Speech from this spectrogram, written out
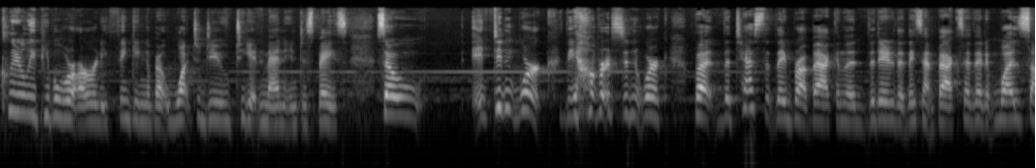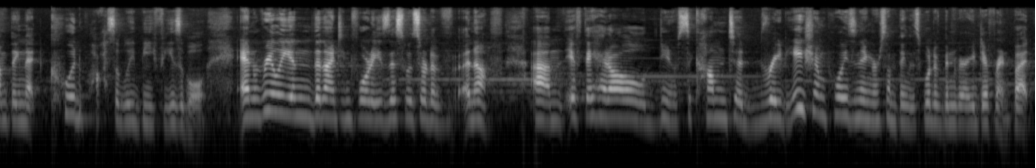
clearly, people were already thinking about what to do to get men into space. So it didn't work. The Alberts didn't work, but the tests that they brought back and the, the data that they sent back said that it was something that could possibly be feasible. And really, in the 1940s, this was sort of enough. Um, if they had all, you know, succumbed to radiation poisoning or something, this would have been very different. But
